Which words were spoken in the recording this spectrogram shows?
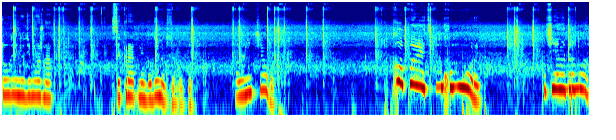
Тут іноді можна секретний будинок зробити. Але нічого. Капець, мухомори. Хоча я не дарма.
